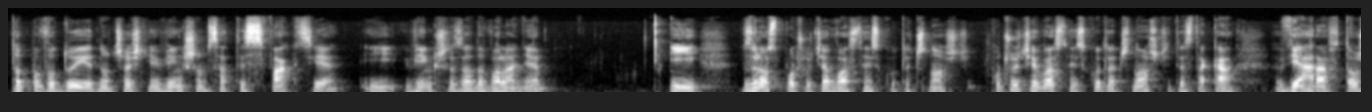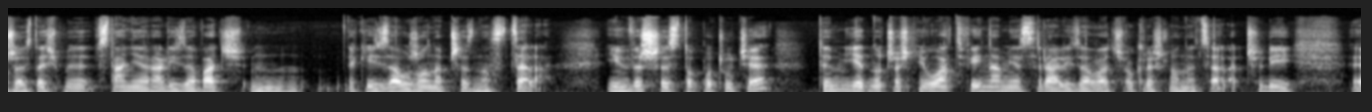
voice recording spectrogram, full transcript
To powoduje jednocześnie większą satysfakcję i większe zadowolenie, i wzrost poczucia własnej skuteczności. Poczucie własnej skuteczności to jest taka wiara w to, że jesteśmy w stanie realizować mm, jakieś założone przez nas cele. Im wyższe jest to poczucie, tym jednocześnie łatwiej nam jest realizować określone cele. Czyli yy,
